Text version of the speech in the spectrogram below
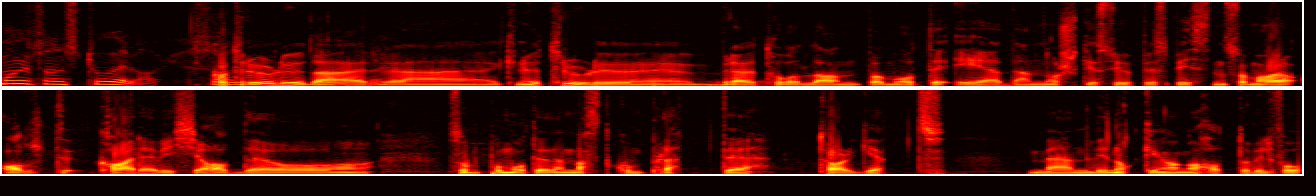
Mange sånne store lag. Hva tror du der, eh, Knut? Tror du Braut Haaland på en måte er den norske superspissen som har alt Karev ikke hadde, og som på en måte er den mest komplette target men vi nok en gang har hatt og vil få?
